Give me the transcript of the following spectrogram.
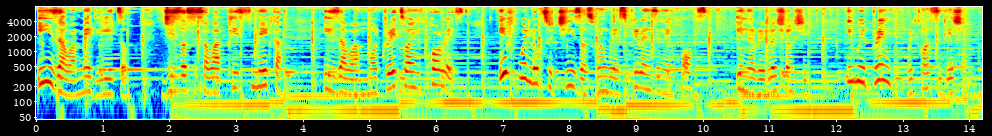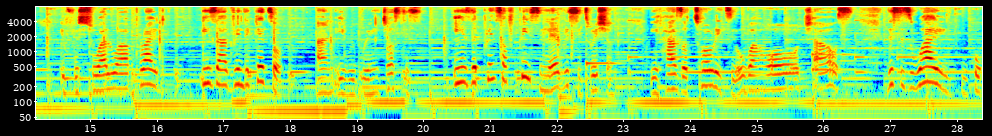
He is our mediator. Jesus is our peacemaker. He is our moderator in chorus. If we look to Jesus when we're experiencing a hurt in a relationship, He will bring reconciliation. If we swallow our pride, He is our vindicator and He will bring justice. He is the Prince of Peace in every situation. He has authority over all chaos. This is why we could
